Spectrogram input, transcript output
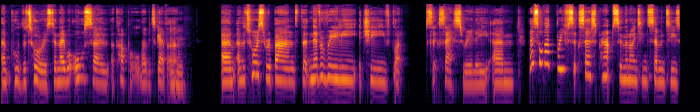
um, called The Tourist, and they were also a couple, they were together. Mhm. Um, and The Tourists were a band that never really achieved like success, really. Um, they sort of had brief success perhaps in the 1970s,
